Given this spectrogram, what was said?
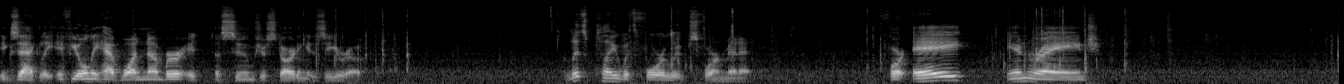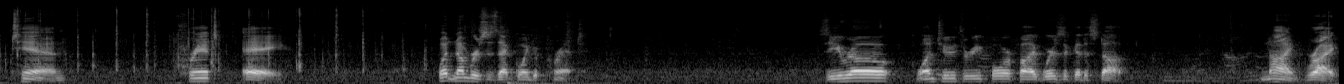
Exactly. If you only have one number, it assumes you're starting at zero. Let's play with for loops for a minute. For A in range 10, print A. What numbers is that going to print? Zero, one, two, three, four, five. Where's it going to stop? Nine, right.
